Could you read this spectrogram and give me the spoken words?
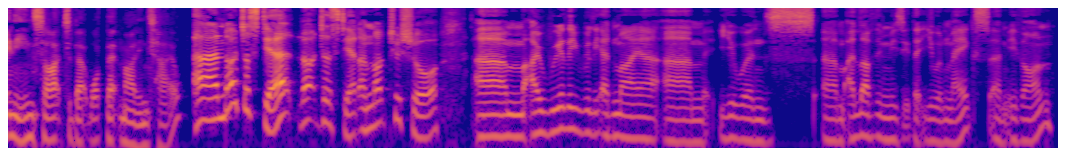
Any insights about what that might entail? Uh, not just yet, not just yet. I'm not too sure. Um, I really, really admire um, Ewan's. Um, I love the music that Ewan makes, um, Yvonne.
